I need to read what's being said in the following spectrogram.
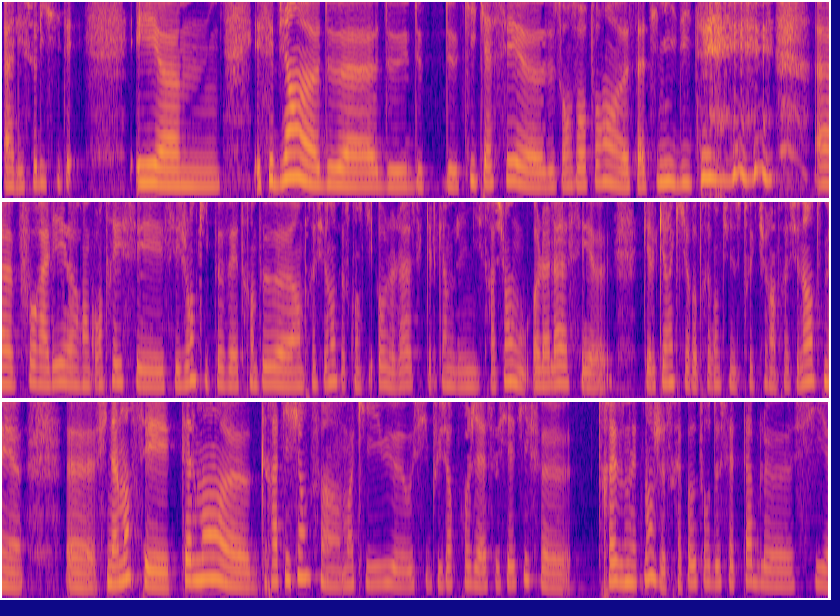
à les solliciter. Et, et c'est bien de, de, de, de qui casser de temps en temps sa timidité euh, pour aller euh, rencontrer ces, gens qui peuvent être un peu euh, impressionnants parce qu'on se dit oh là là c'est quelqu'un de l'administration ou oh là là c'est quelqu'un qui représente une structure impressionnante. Mais finalement c'est tellement gratifiant. Enfin moi qui ai eu aussi plusieurs projets associatifs très honnêtement je ne serais pas autour de cette table si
